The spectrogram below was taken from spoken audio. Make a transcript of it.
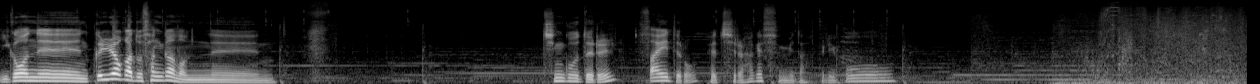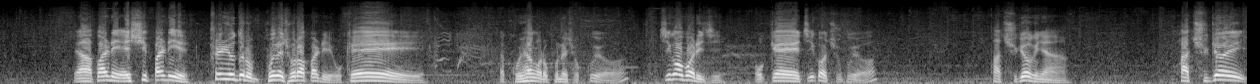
이거는 끌려가도 상관없는 친구들을 사이드로 배치를 하겠습니다. 그리고 야 빨리 애쉬 빨리 프렐류드로 보내줘라 빨리. 오케이. 자 고향으로 보내줬고요. 찍어버리지. 오케이 찍어주고요. 다 죽여 그냥. 다 죽여 이-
